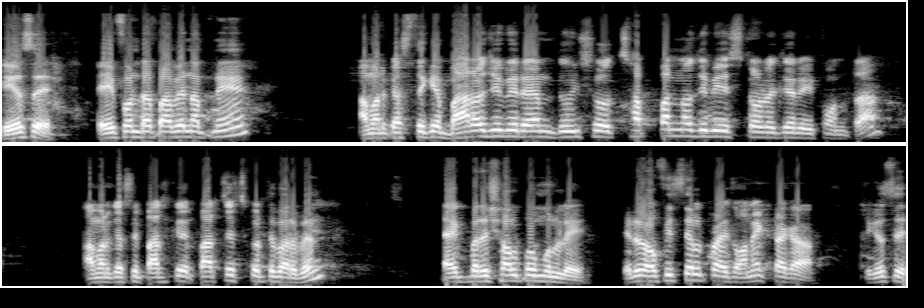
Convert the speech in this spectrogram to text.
ঠিক আছে? এই ফোনটা পাবেন আপনি আমার কাছ থেকে বারো জিবি র্যাম, দুইশো ছাপ্পান্ন জিবি স্টোরেজের এই ফোনটা আমার কাছে পারচেজ করতে পারবেন। একবারে স্বল্প মূল্যে। এটার অফিসিয়াল প্রাইস অনেক টাকা, ঠিক আছে?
